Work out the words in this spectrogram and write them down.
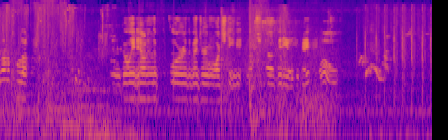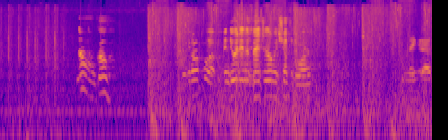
gonna pull up. Go lay down in the floor of the bedroom and watch TV, watch uh, videos, okay? Whoa. No, go. Get on pull up. And do it in the bedroom and shut the door. Make ass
